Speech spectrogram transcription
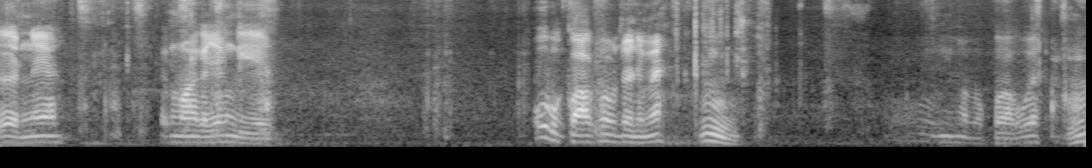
เอิญเนี่ย จังน้อยก็ยังดีอุปกรณ์เขาตัวนี้ไหมอืม มีอุปกรณ์เว้ย อืม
